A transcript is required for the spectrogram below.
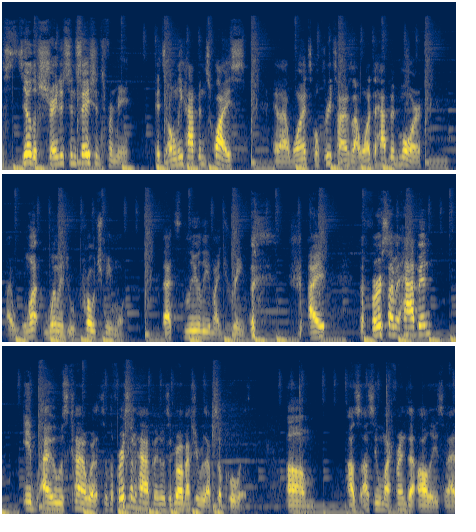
still the strangest sensations for me. It's only happened twice, and I want it, or three times. I want it to happen more. I want women to approach me more. That's literally my dream. I, the first time it happened, it, I, it was kind of weird. So the first time it happened, it was a girl I'm actually really, I'm so cool with. Um, I was, I was seeing with my friends at Ollie's, and I,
